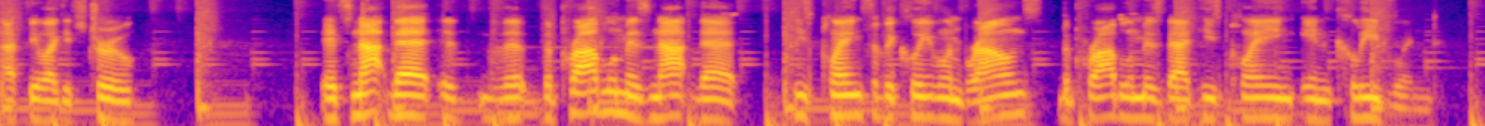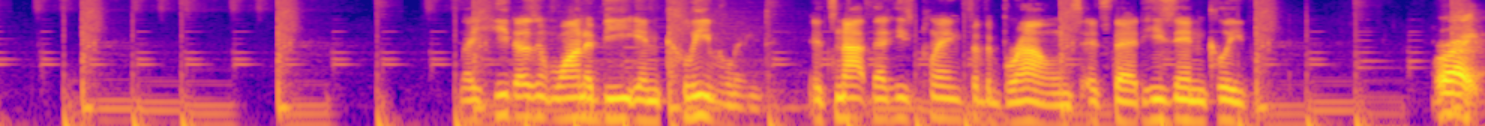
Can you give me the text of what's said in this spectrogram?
I feel like it's true. It's not that it, the the problem is not that he's playing for the Cleveland Browns. The problem is that he's playing in Cleveland. Like he doesn't want to be in Cleveland. It's not that he's playing for the Browns, it's that he's in Cleveland. Right.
